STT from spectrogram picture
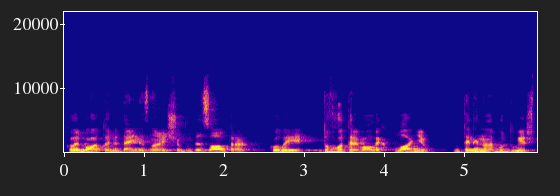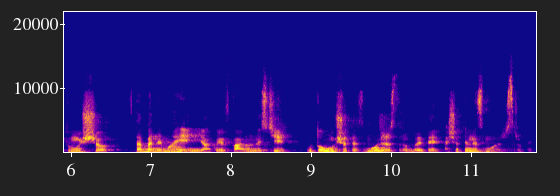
коли багато людей не знають, що буде завтра, коли довготривалих планів ну, ти не набудуєш, тому що в тебе немає ніякої впевненості у тому, що ти зможеш зробити, а що ти не зможеш зробити.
